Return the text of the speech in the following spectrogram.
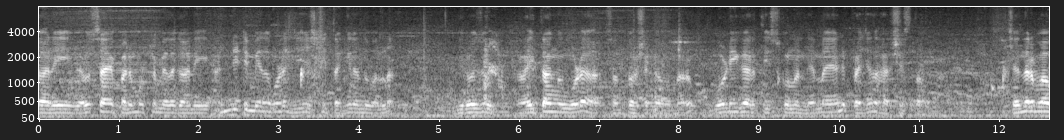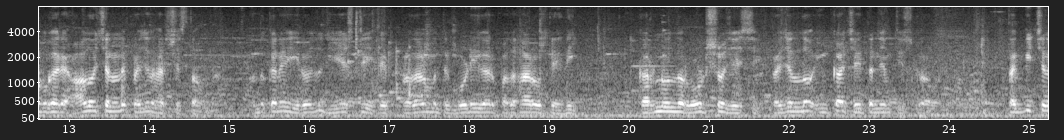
కానీ వ్యవసాయ పనిముట్ల మీద కానీ అన్నిటి మీద కూడా జిఎస్టీ తగ్గినందువలన ఈరోజు రైతాంగం కూడా సంతోషంగా ఉన్నారు. మోడీ గారు తీసుకున్న నిర్ణయాన్ని ప్రజలు హర్షిస్తూ ఉన్నారు. చంద్రబాబు గారి ఆలోచనల్ని ప్రజలు హర్షిస్తూ ఉన్నారు. అందుకనే ఈరోజు జిఎస్టీ రేపు ప్రధానమంత్రి మోడీ గారు పదహారవ తేదీ కర్నూలులో రోడ్ షో చేసి ప్రజల్లో ఇంకా చైతన్యం తీసుకురావాలి. తగ్గించిన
